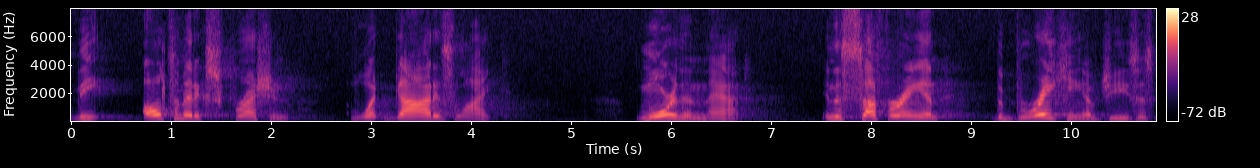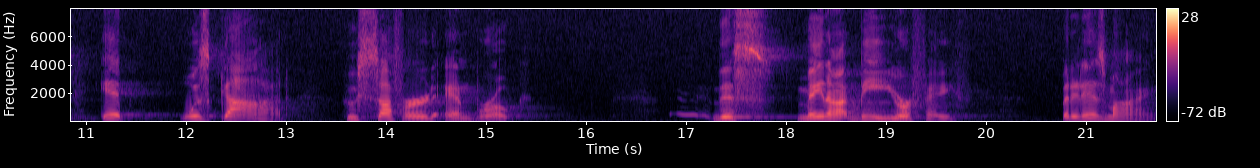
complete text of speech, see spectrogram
the ultimate expression of what God is like. More than that, in the suffering and the breaking of Jesus, it was God who suffered and broke. This may not be your faith, but it is mine.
